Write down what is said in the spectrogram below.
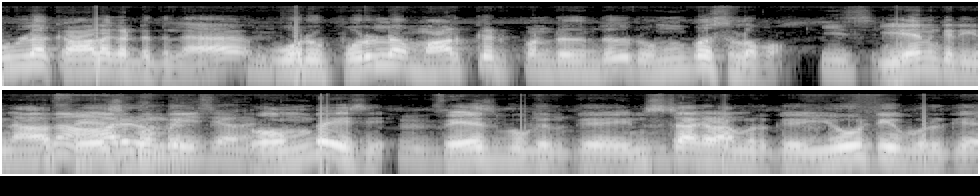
உள்ள காலகட்டத்துல ஒரு பொருளை மார்க்கெட் பண்றதுன்றது ரொம்ப சுலபம். ஈஸி ஏன்னு கேட்டீங்கன்னா ரொம்ப ஈஸி. ஃபேஸ்புக் இருக்கு. இன்ஸ்டாகிராம் இருக்கு யூடியூப் இருக்கு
